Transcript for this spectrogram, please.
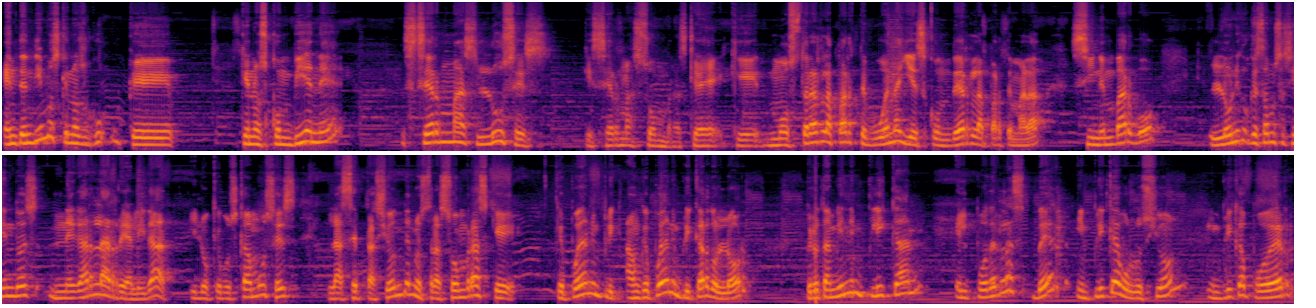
entendimos que nos, que, que nos conviene ser más luces que ser más sombras, que, mostrar la parte buena y esconder la parte mala. Sin embargo, lo único que estamos haciendo es negar la realidad y lo que buscamos es la aceptación de nuestras sombras que, que puedan implicar, aunque puedan implicar dolor, pero también implican el poderlas ver, implica evolución, implica poder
